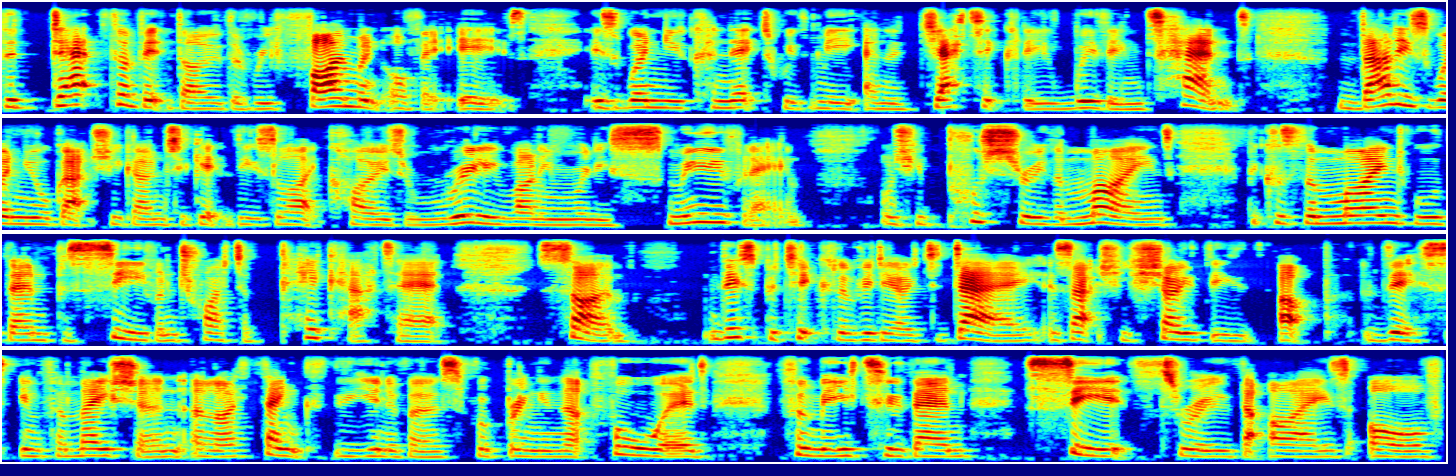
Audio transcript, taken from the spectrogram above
The depth of it, though, the refinement of it is, is when you connect with me energetically with intent. That is when you're actually going to get these light codes really running really smoothly once you push through the mind, because the mind will then perceive and try to pick at it. So, this particular video today has actually showed the, up this information and I thank the universe for bringing that forward for me to then see it through the eyes of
